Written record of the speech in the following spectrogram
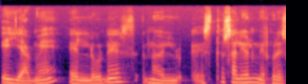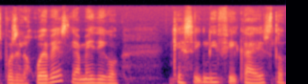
Y llamé el lunes, no, el- esto salió el miércoles, pues el jueves llamé y digo, ¿qué significa esto?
